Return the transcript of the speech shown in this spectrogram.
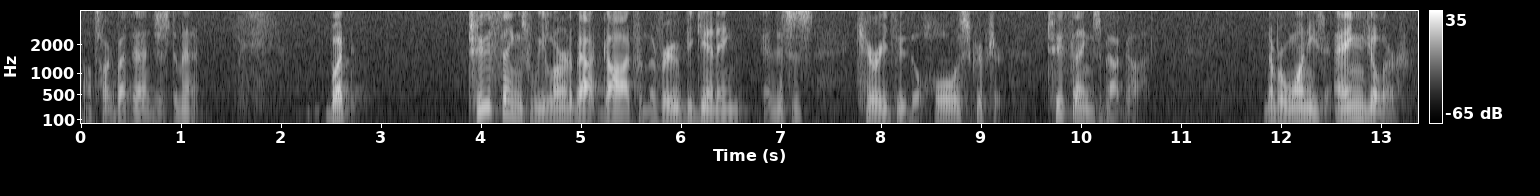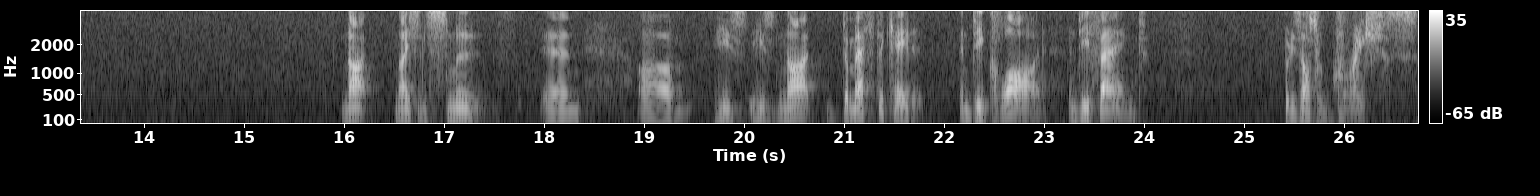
I'll talk about that in just a minute. But two things we learn about God from the very beginning, and this is carried through the whole of Scripture. Two things about God. Number one, he's angular not nice and smooth. And uh, he's, he's not domesticated and declawed and defanged. But he's also gracious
